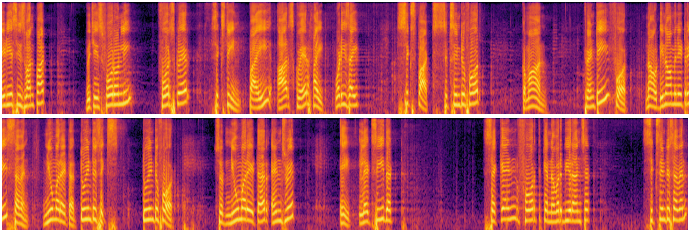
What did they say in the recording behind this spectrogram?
Radius is one part which is 4 only. 4 square 16 pi r square height. What is height? 6 parts. 6 into 4 come on. 24 now denominator is 7 numerator 2 into 6 2 into 4 so numerator ends with 8 let's see that second fourth can never be your answer. 6 into 7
